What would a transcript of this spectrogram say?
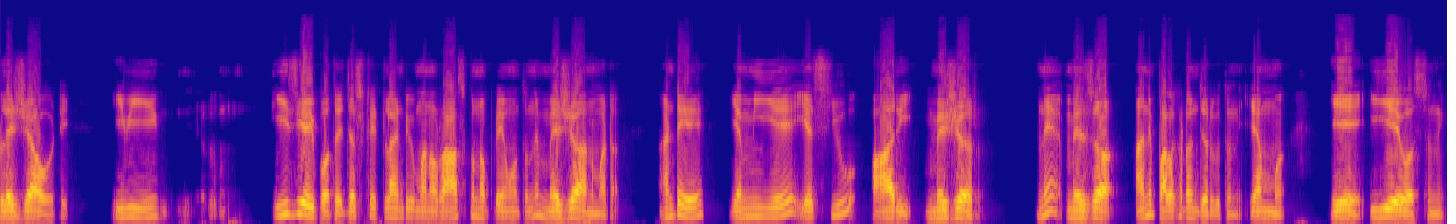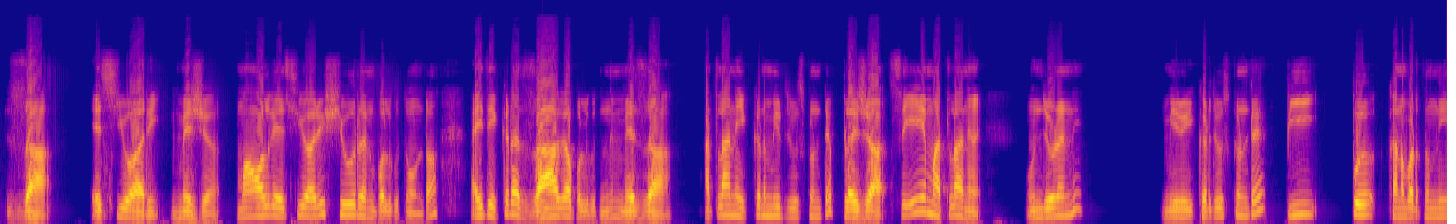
ప్లెజా ఒకటి. ఇవి ఈజీ అయిపోతాయి. జస్ట్ ఇట్లాంటివి మనం రాసుకున్నప్పుడు ఏమవుతుంది మెజా అన్నమాట. అంటే ఎంఈఏ ఎంఈఏఎస్యుఆర్‌ఈ మెజర్ నే మెజర్ అని పలకడం జరుగుతుంది. ఎం, ఏ, ఈఏ వస్తుంది. జా, ఎస్యుఆర్‌ఈ మెజర్. మామూలుగా ఎస్యుఆర్‌ఈ ష్యూర్ అని పలుకుతూ ఉంటాం. అయితే ఇక్కడ జాగా పలుకుతుంది మెజా. అట్లానే ఇక్కడ మీరు చూసుకుంటే ప్లెజా సేమ్ అట్లానే ఉంది చూడండి. మీరు ఇక్కడ చూసుకుంటే పీప్ కనబడుతుంది.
